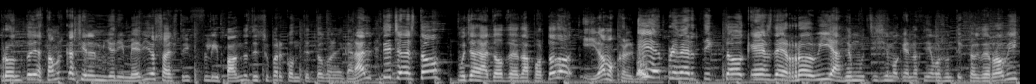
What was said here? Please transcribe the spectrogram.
pronto. Ya estamos casi en el millón y medio O sea, estoy flipando, estoy súper contento con el canal. Dicho esto, muchas gracias a todos de verdad por todo Y vamos con el vídeo Y el primer TikTok es de Robbie Hace muchísimo que no hacíamos un TikTok de Robbie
